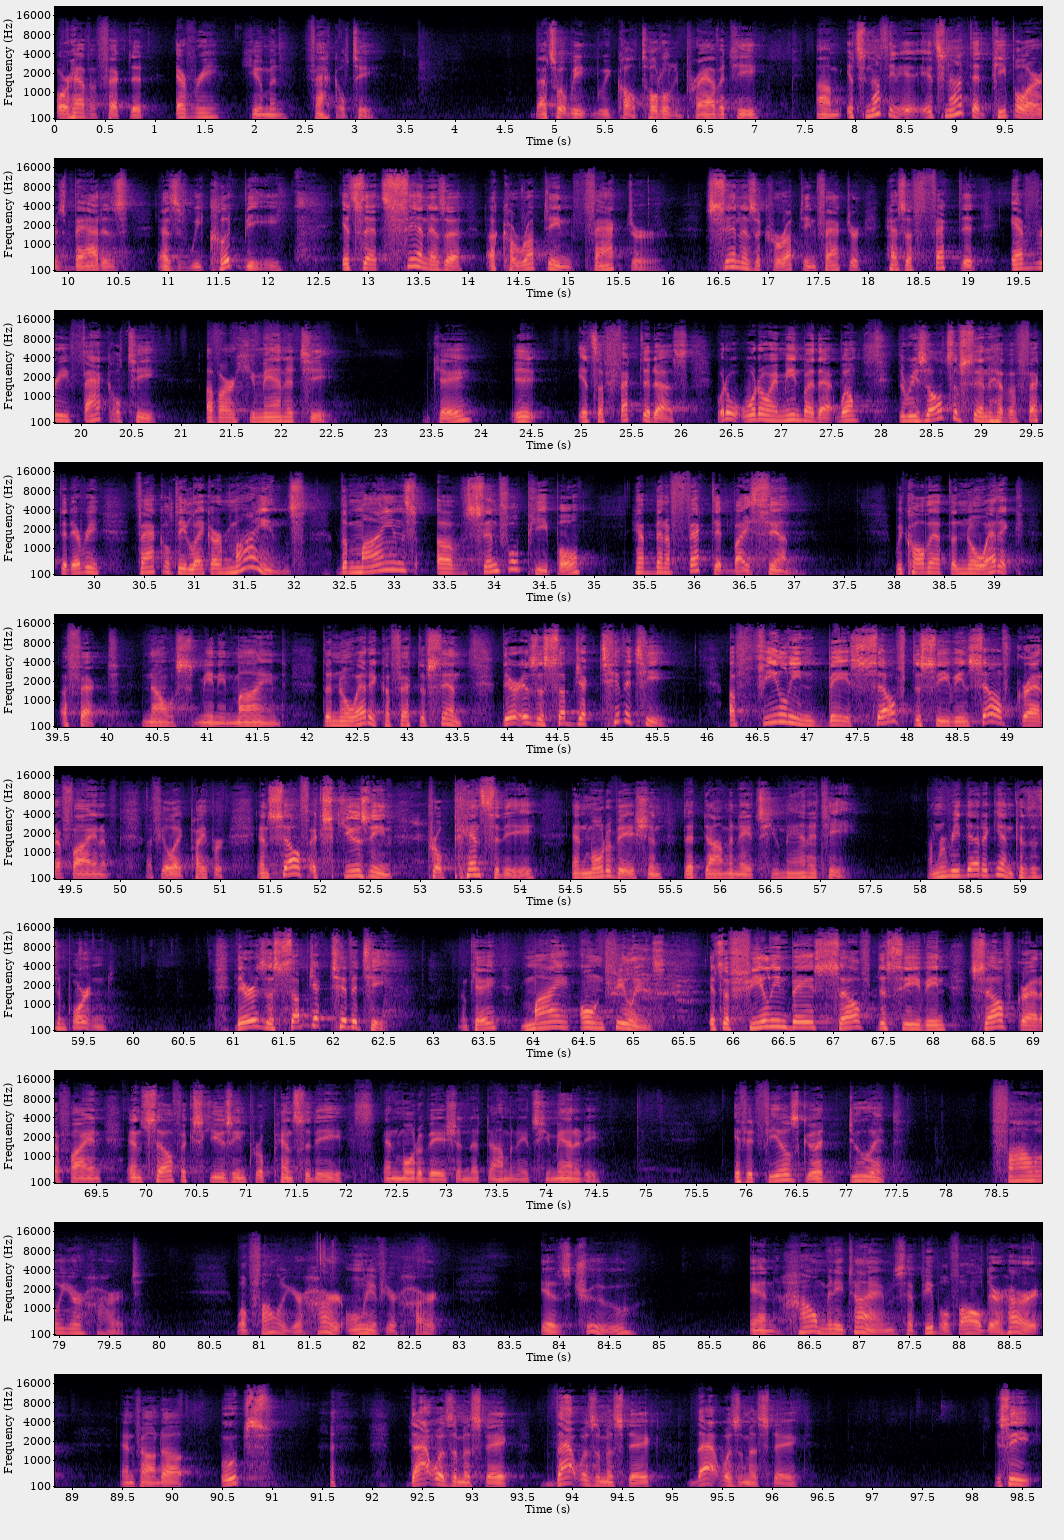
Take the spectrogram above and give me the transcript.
or have affected every human faculty. That's what we, we call total depravity. Um, it's nothing, it's not that people are as bad as, as we could be. It's that sin is a, a corrupting factor, sin as a corrupting factor has affected every faculty of our humanity. Okay? It, it's affected us. What do, what do I mean by that? Well, the results of sin have affected every faculty like our minds. The minds of sinful people have been affected by sin. We call that the noetic effect, nous meaning mind. The noetic effect of sin. There is a subjectivity, a feeling based, self deceiving, self gratifying, I feel like Piper, and self excusing propensity and motivation that dominates humanity. I'm going to read that again because it's important. There is a subjectivity, okay? My own feelings. It's a feeling based, self deceiving, self gratifying, and self excusing propensity and motivation that dominates humanity. If it feels good, do it. Follow your heart. Well, follow your heart only if your heart is true. And how many times have people followed their heart and found out, oops, that was a mistake, that was a mistake, that was a mistake. You see,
